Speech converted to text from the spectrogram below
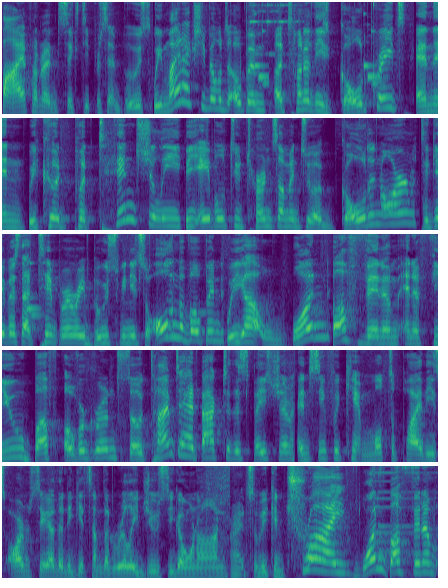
560% boost. We might actually be able to open a ton of these gold crates and then we could potentially be able to turn some into a golden arm to give us that temporary boost we need. So all of them have opened. We got one buff venom and a few buff overgrown. So time to head back to the space gym and see if we can't multiply these arms together to get something really juicy going on. All right, so we can try one buff venom.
